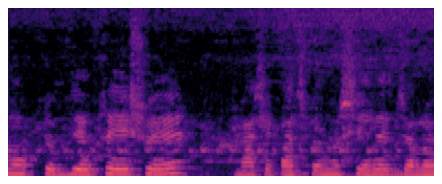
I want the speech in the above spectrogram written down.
মুখ টুক দিয়ে ফ্রেশ হয়ে বাসে কাজকর্ম সেরে চলো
